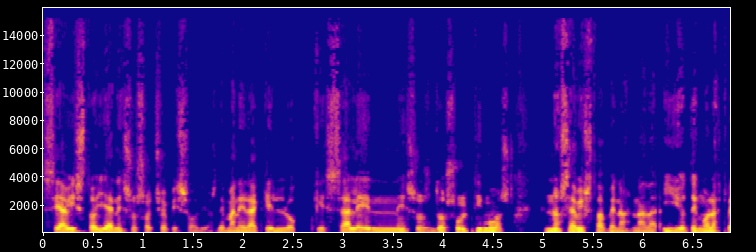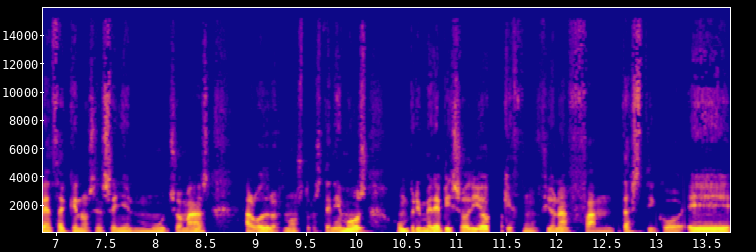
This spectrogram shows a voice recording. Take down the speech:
se ha visto ya en esos ocho episodios. De manera que lo que sale en esos dos últimos no se ha visto apenas nada. Y yo tengo la esperanza de que nos enseñen mucho más algo de los monstruos. Tenemos un primer episodio que funciona fantástico. Eh,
